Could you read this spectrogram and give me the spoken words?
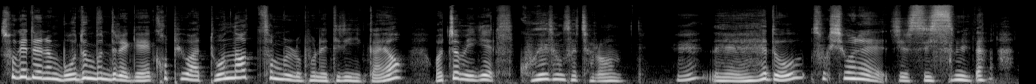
소개되는 모든 분들에게 커피와 도넛 선물로 보내드리니까요. 어쩌면 이게 고해성사처럼 네, 네, 해도 속 시원해질 수 있습니다.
